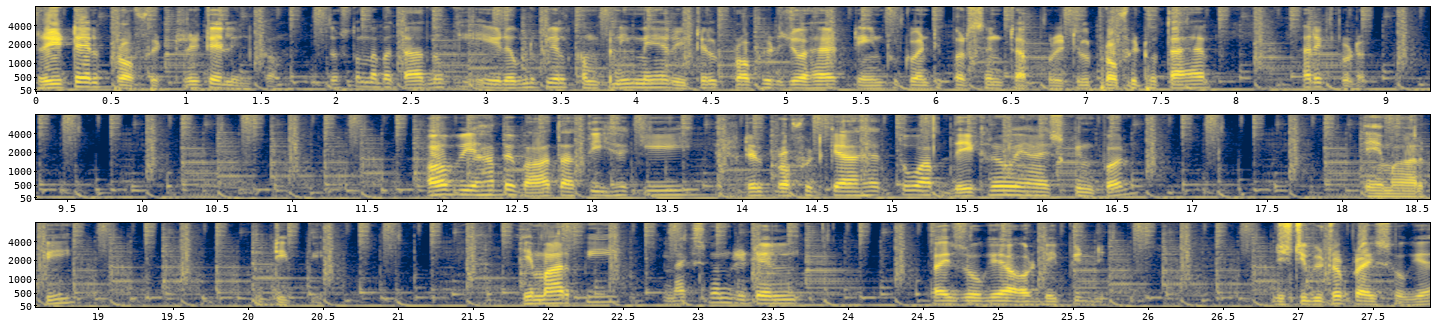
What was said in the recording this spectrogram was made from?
रिटेल प्रॉफिट रिटेल इनकम दोस्तों, मैं बता दूँ कि ए कंपनी में रिटेल प्रॉफिट जो है 10 टू 20 परसेंट आपको रिटेल प्रॉफिट होता है हर एक प्रोडक्ट अब यहाँ पे बात आती है कि रिटेल प्रॉफिट क्या है तो आप देख रहे हो यहाँ स्क्रीन पर M R P D P M R P maximum retail price हो गया और डी पी डिस्ट्रीब्यूटर प्राइस हो गया।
